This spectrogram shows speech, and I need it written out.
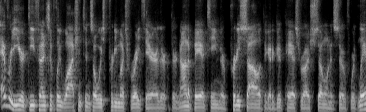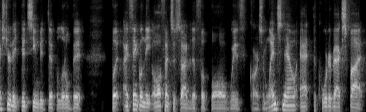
every year defensively, Washington's always pretty much right there. They're they're not a bad team. They're pretty solid. They got a good pass rush, so on and so forth. Last year they did seem to dip a little bit, but I think on the offensive side of the football, with Carson Wentz now at the quarterback spot,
